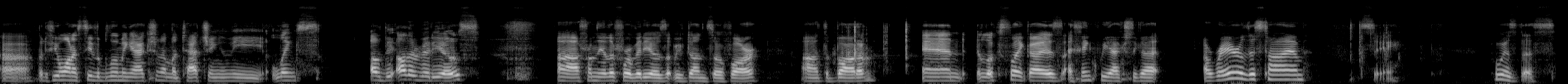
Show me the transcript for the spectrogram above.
Uh, but if you want to see the blooming action, I'm attaching the links of the other videos uh, from the other four videos that we've done so far uh, at the bottom. And it looks like, guys, I think we actually got a rare this time. Let's see. Who is this?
